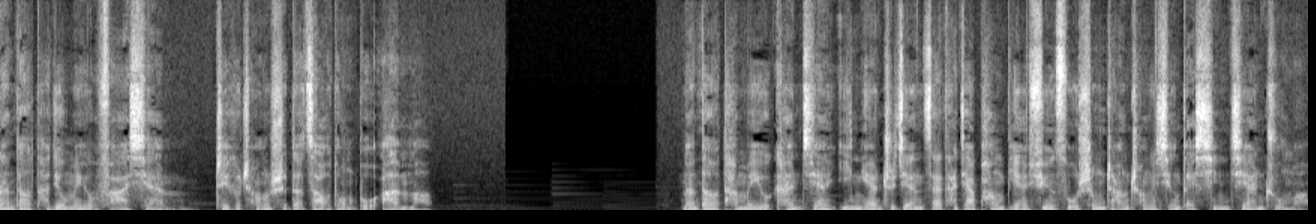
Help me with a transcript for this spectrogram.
难道他就没有发现这个城市的躁动不安吗？难道他没有看见一年之间在他家旁边迅速生长成型的新建筑吗？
